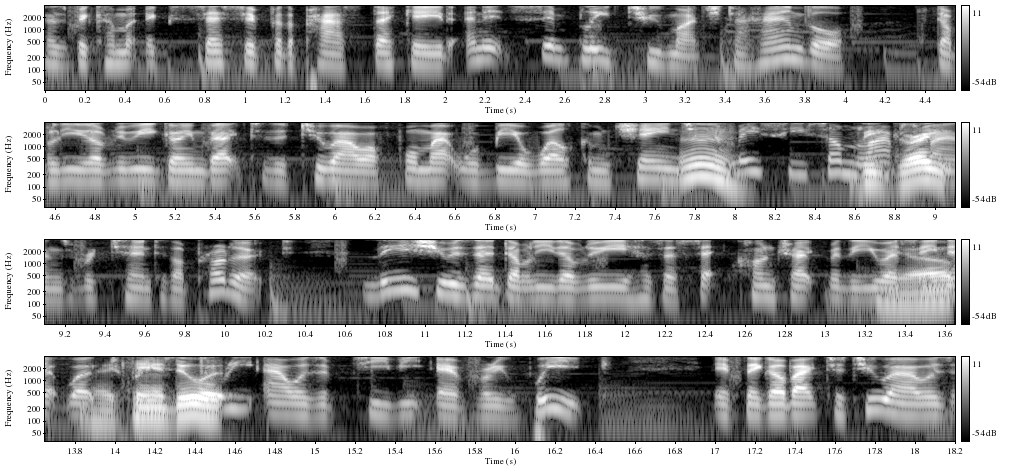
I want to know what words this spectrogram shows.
has become excessive for the past decade, and it's simply too much to handle. WWE going back to the two hour format would be a welcome change and may see some Mm. Be lapsed great. fans return to the product. The issue is that WWE has a set contract with the USA Yup, Network to produce do it. three hours of TV every week. If they go back to two hours,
